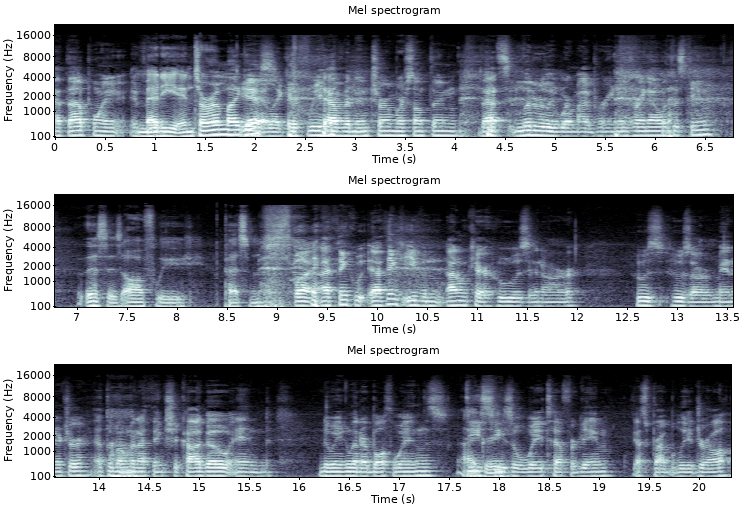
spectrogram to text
At that point, if we- Medi interim, I guess. yeah, like if we have an interim or something, that's literally where my brain is right now with this team. this is awfully pessimistic. But I think we, I think even I don't care who's in our, who's who's our manager at the Uh-huh. moment. I think Chicago and New England are both wins. I agree. DC's a way tougher game. That's probably a draw.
